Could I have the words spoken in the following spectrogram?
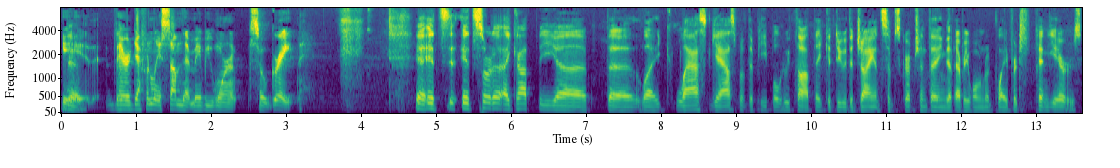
yeah. it, there are definitely some that maybe weren't so great. Yeah, it's it's sort of I got the uh, the like last gasp of the people who thought they could do the giant subscription thing that everyone would play for 10 years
